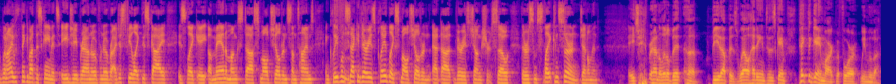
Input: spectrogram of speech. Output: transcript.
when I think about this game, it's AJ Brown over and over. I just feel like this guy is like a, a man amongst uh, small children sometimes, and Cleveland secondary has played like small children at uh, various junctures. So there is some slight concern, gentlemen. AJ Brown a little bit. Uh beat up as well heading into this game. Pick the game, Marc, before we move on.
